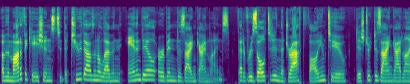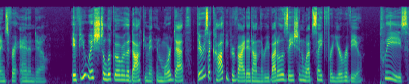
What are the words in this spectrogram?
of the modifications to the 2011 Annandale Urban Design Guidelines that have resulted in the draft Volume 2 District Design Guidelines for Annandale. If you wish to look over the document in more depth, there is a copy provided on the revitalization website for your review. Please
